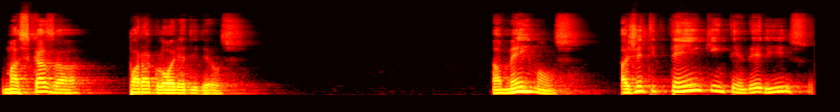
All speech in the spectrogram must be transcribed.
mas casar para a glória de Deus. Amém, irmãos? A gente tem que entender isso.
